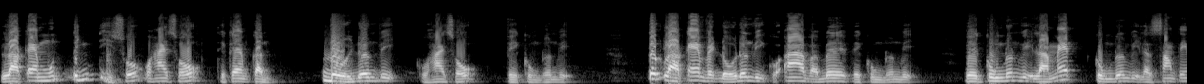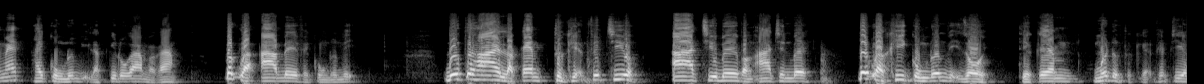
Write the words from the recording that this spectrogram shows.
là các em muốn tính tỷ số của hai số thì các em cần đổi đơn vị của hai số về cùng đơn vị. Tức là các em phải đổi đơn vị của A và B về cùng đơn vị. Về cùng đơn vị là mét, cùng đơn vị là cm hay cùng đơn vị là kg và gam. Tức là AB phải cùng đơn vị. Bước thứ hai là các em thực hiện phép chia A chia B bằng A trên B. Tức là khi cùng đơn vị rồi thì các em mới được thực hiện phép chia.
